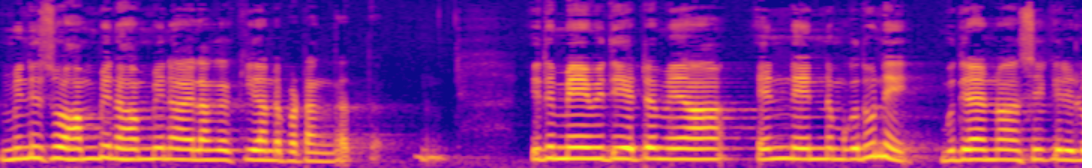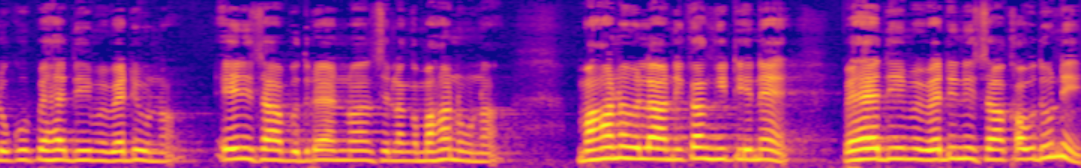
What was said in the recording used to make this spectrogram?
මිනිස්සු හම්බින හම්බින අයළඟ කියන්න පටන් ගත්ත. ඉති මේ විදියට මෙයා එන්න එන්න මොක දුනේ බුදුරන් වහන්සේ කරේ ලොකු පැහැදීම වැඩි වුණා. ඒ නිසා බුදුරජන් වහන්සේ ළඟ මහන වුණා. මහන වෙලා නිකං හිටිය නෑ පැහැදීම වැඩි නිසා කවුදුනේ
